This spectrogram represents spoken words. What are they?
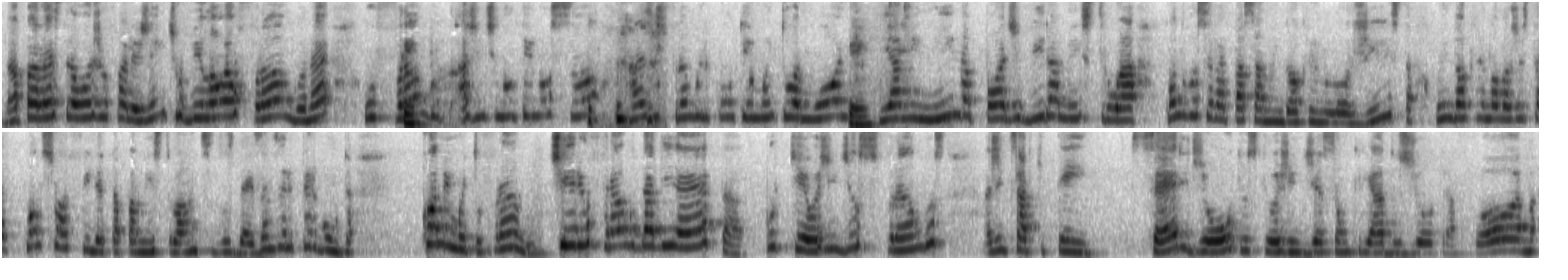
Na palestra hoje eu falei, gente, o vilão é o frango, né? O frango, a gente não tem noção, mas o frango ele contém muito hormônio Sim. e a menina pode vir a menstruar. Quando você vai passar no endocrinologista, o endocrinologista, quando sua filha está para menstruar antes dos 10 anos, ele pergunta: come muito frango, tire o frango da dieta. Porque hoje em dia os frangos, a gente sabe que tem série de outros que hoje em dia são criados de outra forma,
